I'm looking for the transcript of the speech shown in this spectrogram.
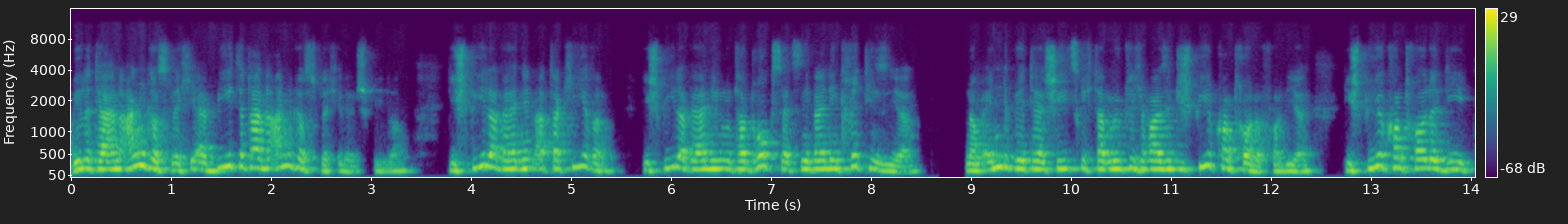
bildet er eine Angriffsfläche. Er bietet eine Angriffsfläche den Spielern. Die Spieler werden ihn attackieren. Die Spieler werden ihn unter Druck setzen. Die werden ihn kritisieren. Und am Ende wird der Schiedsrichter möglicherweise die Spielkontrolle verlieren. Die Spielkontrolle, die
